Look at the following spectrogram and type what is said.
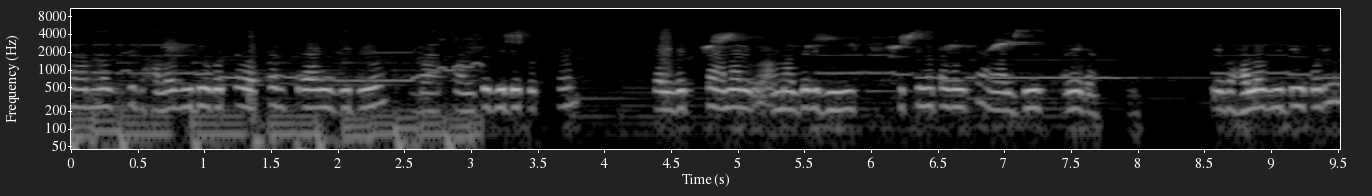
আর আমরা যদি ভালো ভিডিও করতে পারতাম প্র্যাঙ্ক ভিডিও বা ফালতু ভিডিও করতাম, তাহলে দেখতে আমার, আমাদের ভিউজ সত্যি কথা বলতে আমার ভিউজ অনেক আসছে যে ভালো ভিডিও করি,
